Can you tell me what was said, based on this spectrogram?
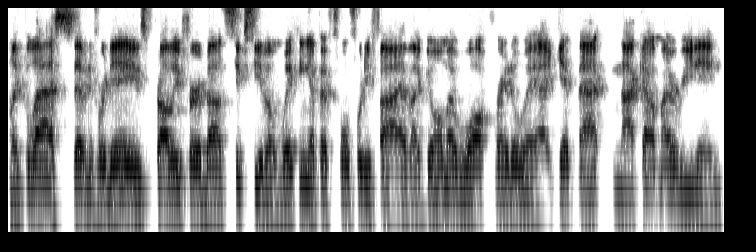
like the last 74 days probably for about 60 of them waking up at 4.45 i go on my walk right away i get back knock out my reading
